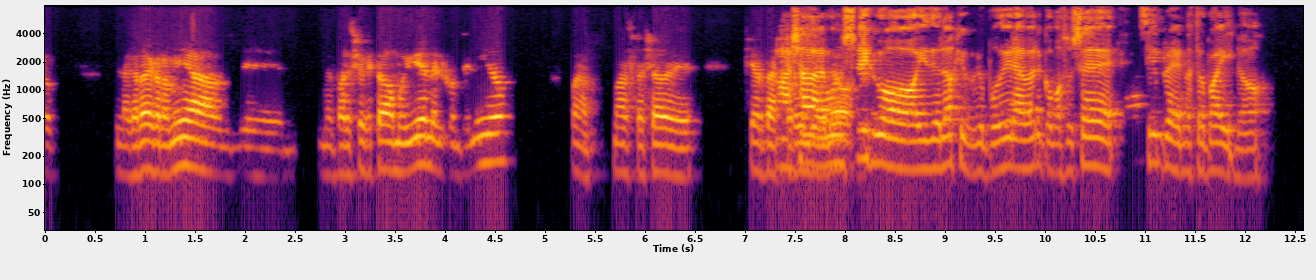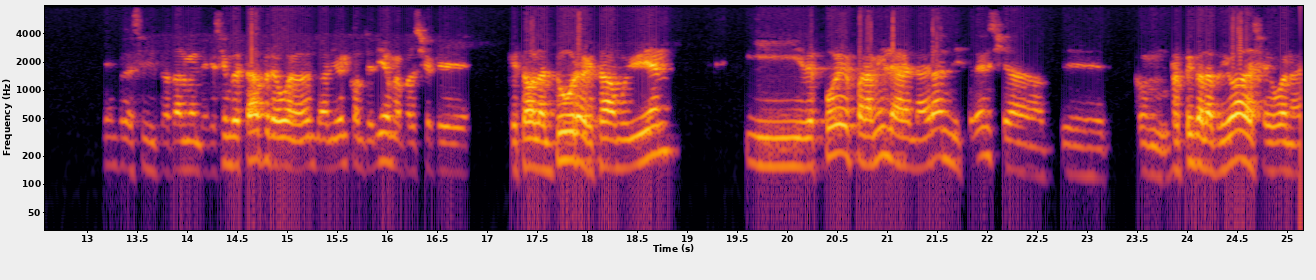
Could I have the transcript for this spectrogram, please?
yo en la carrera de economía eh, me pareció que estaba muy bien el contenido, bueno, más allá de ciertas Más allá de algún ¿no? sesgo ideológico que pudiera haber, como sucede siempre en nuestro país, ¿no? Siempre sí, totalmente, que siempre está, pero bueno, a nivel contenido me pareció que, que estaba a la altura, que estaba muy bien. Y después, para mí, la, la gran diferencia eh, con respecto a la privada es, eh, bueno,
